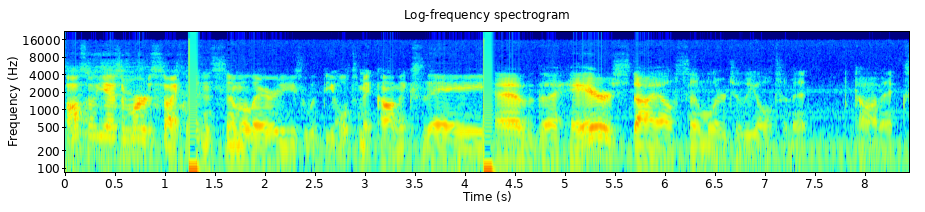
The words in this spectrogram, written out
Also, he has a motorcycle. And similarities with the Ultimate comics, they have the hairstyle similar to the Ultimate comics.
